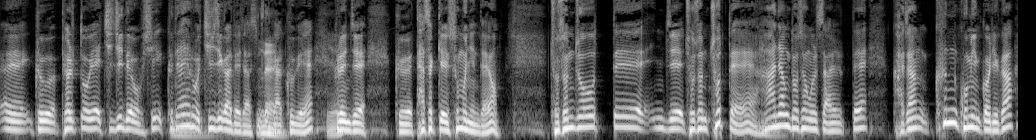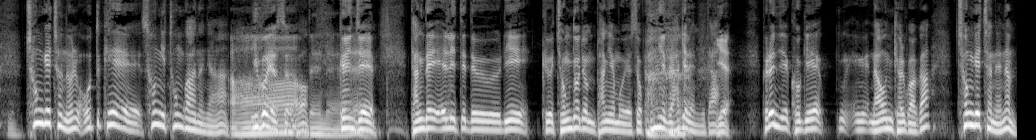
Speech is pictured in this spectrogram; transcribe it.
에, 그 별도의 지지대 없이 그대로 지지가 되지 않습니까? 네. 그 위에. 예. 그래 이제 그 다섯 개의 수문인데요. 조선조 때 이제 조선 초 때 한양 도성을 쌓을 때 가장 큰 고민거리가 청계천을 어떻게 성이 통과하느냐 아, 이거였어요. 네네. 그 이제 당대 엘리트들이 그 정도전 방에 모여서 궁리를 하게 됩니다. 예. 그런 이제 거기에 나온 결과가 청계천에는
